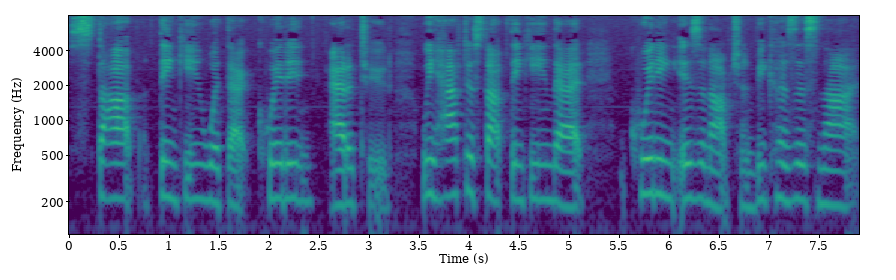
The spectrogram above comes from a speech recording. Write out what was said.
stop thinking with that quitting attitude. We have to stop thinking that quitting is an option because it's not.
